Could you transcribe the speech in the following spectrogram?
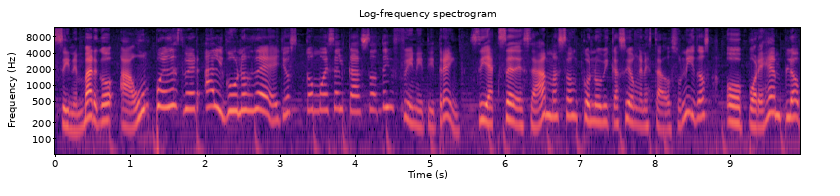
Sin embargo, aún puedes ver algunos de ellos, como es el caso de Infinity Train, si accedes a Amazon con ubicación en Estados Unidos, o por ejemplo,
